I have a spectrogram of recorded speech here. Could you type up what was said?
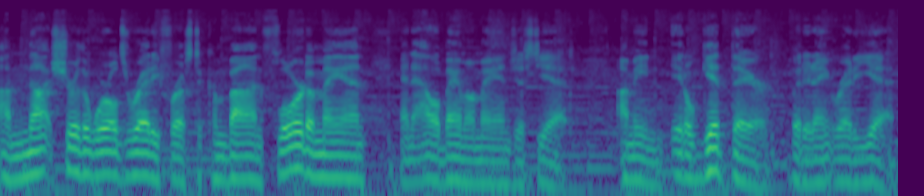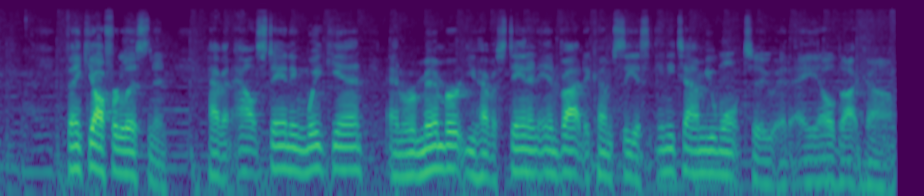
I'm not sure the world's ready for us to combine Florida man an Alabama man just yet. I mean, it'll get there, but it ain't ready yet. Thank y'all for listening. Have an outstanding weekend, and remember, you have a standing invite to come see us anytime you want to at AL.com.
